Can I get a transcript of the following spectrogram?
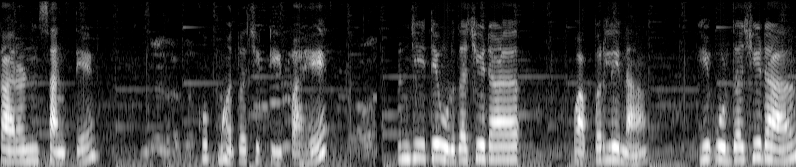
कारण सांगते. खूप महत्त्वाची टीप आहे. पण जी इथे उडदाची डाळ वापरली ना ही उडदाची डाळ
